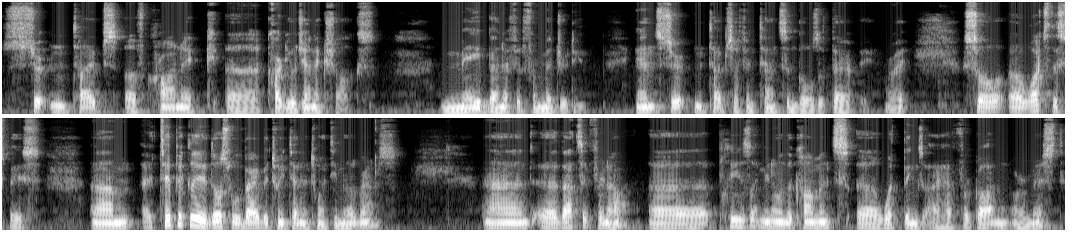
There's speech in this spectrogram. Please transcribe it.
certain types of chronic uh, cardiogenic shocks may benefit from midodrine and certain types of intents and goals of therapy, right? So uh, watch this space. Um, uh, typically, the dose will vary between 10 and 20 milligrams. And uh, that's it for now. Uh, please let me know in the comments what things I have forgotten or missed.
